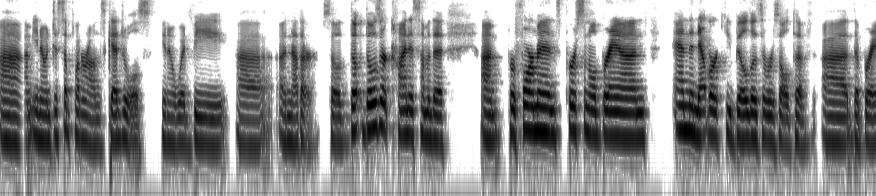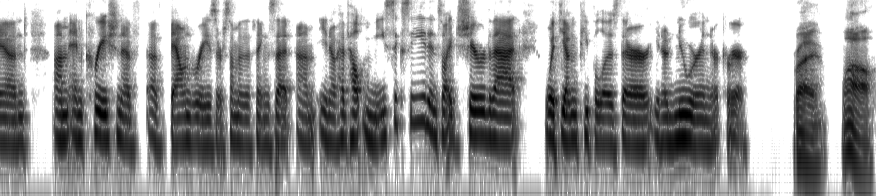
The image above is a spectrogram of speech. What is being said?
um, you know and discipline around schedules you know would be uh, another so th- those are kind of some of the um, performance personal brand and the network you build as a result of uh, the brand um, and creation of of boundaries are some of the things that um, you know have helped me succeed. And so I'd shared that with young people as they're you know newer in their career. Right. Wow.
